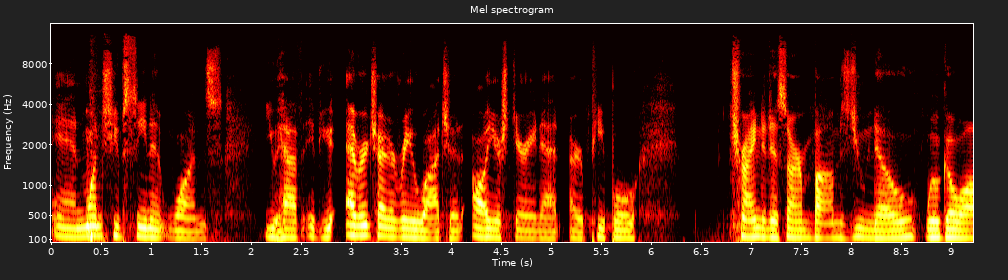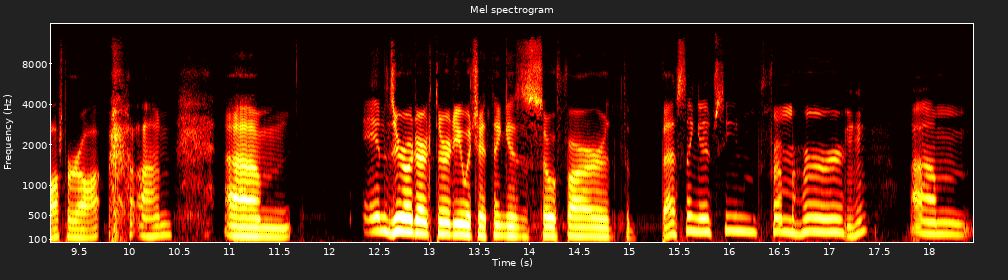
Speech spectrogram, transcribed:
and once you've seen it once, you have. If you ever try to rewatch it, all you're staring at are people trying to disarm bombs you know will go off or off, on. Um, and Zero Dark Thirty, which I think is so far the best thing I've seen from her, um,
